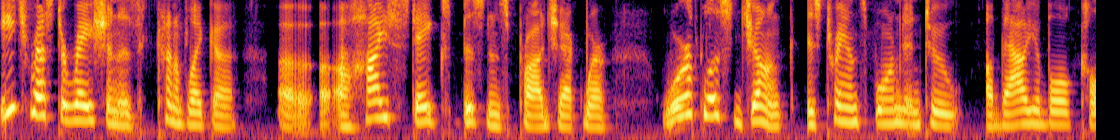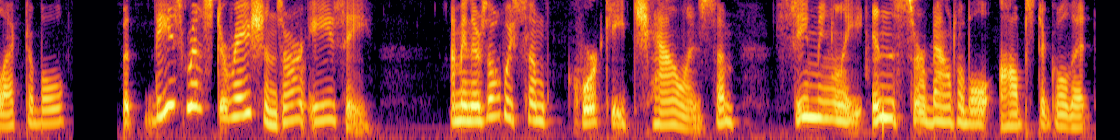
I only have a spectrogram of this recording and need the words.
Each restoration is kind of like a, a, a high stakes business project where worthless junk is transformed into a valuable collectible. But these restorations aren't easy. I mean, there's always some quirky challenge, some seemingly insurmountable obstacle that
